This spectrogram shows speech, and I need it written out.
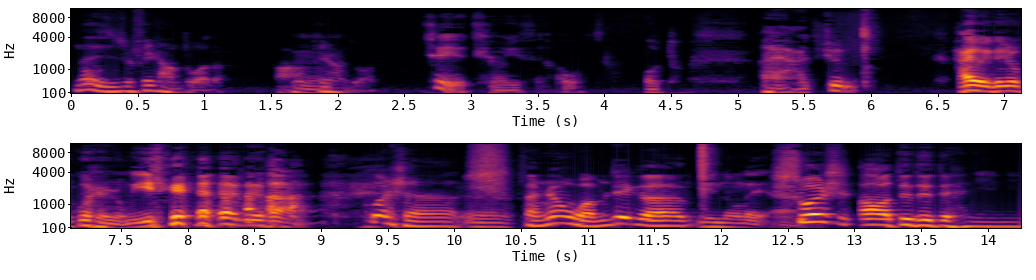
那也是非常多的啊，嗯非常多。这也挺有意思的。我我，哎呀，就还有一个就是过审容易，对吧？过审，嗯，反正我们这个运动类啊说是哦，对对对，你你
